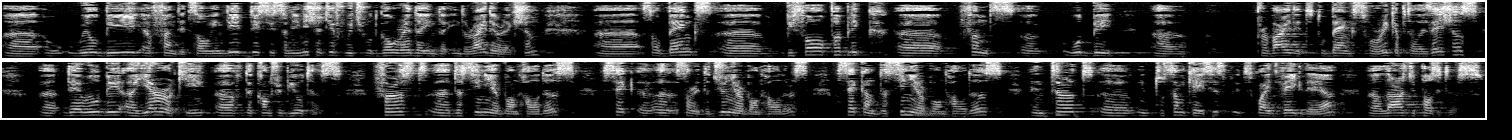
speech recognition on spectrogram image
uh, will be funded. So indeed, this is an initiative which would go rather in the in the right direction. So banks, before public funds would be provided to banks for recapitalizations, uh, there will be a hierarchy of the contributors. First, uh, the senior bondholders, uh, uh sorry, the junior bondholders. Second, the senior bondholders, and third, uh, into some cases, it's quite vague there, large depositors.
